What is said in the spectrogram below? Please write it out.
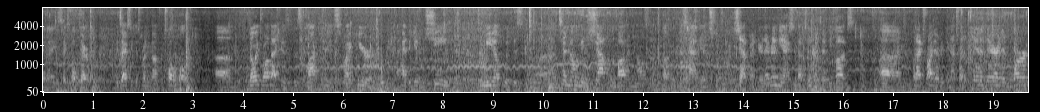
and a 6 volt there, but it's actually just running off the 12 volt. Um, the only drawback is that this black piece right here, I had to get machined to meet up with this uh, 10 millimeter shaft on the bottom and also hook up with this half inch shaft right here. That ran me actually about 250 bucks. Um, but I tried everything. I tried a pin in there, it didn't work.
